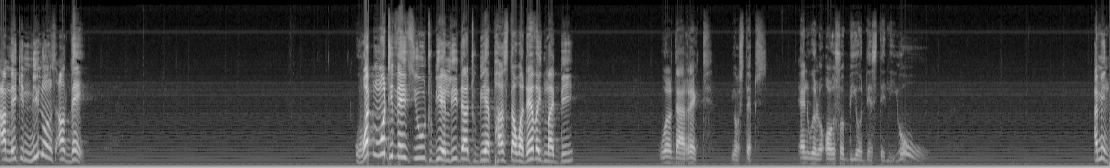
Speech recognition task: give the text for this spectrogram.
are making millions out there, what motivates you to be a leader, to be a pastor, whatever it might be, will direct your steps and will also be your destiny. Yo. I mean,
